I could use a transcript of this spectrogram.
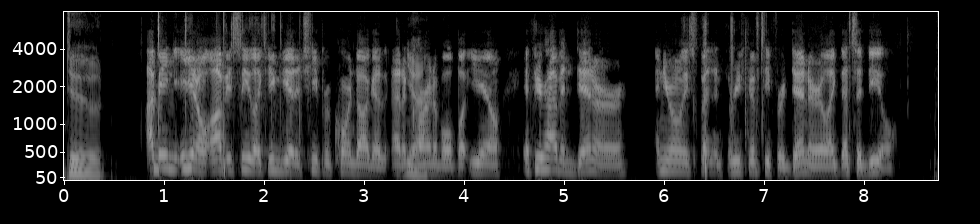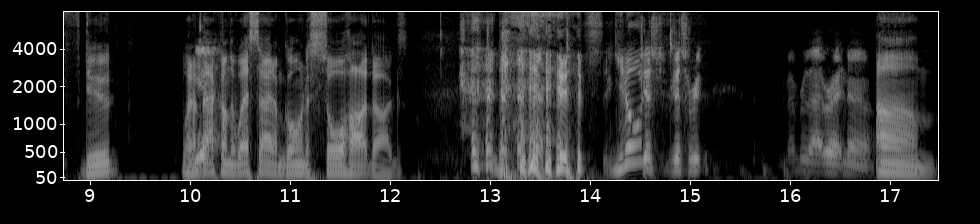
Dude. I mean, you know, obviously like you can get a cheaper corn dog at, at a Yeah. carnival, but you know, if you're having dinner and you're only spending three fifty for dinner, like that's a deal. Dude. When I'm Yeah. back on the west side, I'm going to Soul Hot Dogs. You know, just just re- remember that right now. um,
